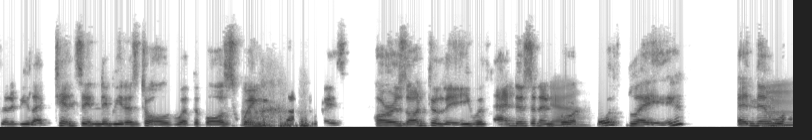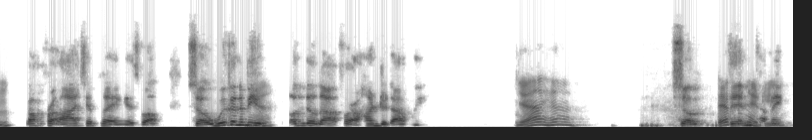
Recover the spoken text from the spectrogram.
going to be like ten centimeters tall with the ball swinging sideways horizontally with Anderson and Yeah. Gordon both playing, and then we'll Mhm. have for Archer playing as well. So we're going to be Yeah. bundled out for hundred, aren't we? Yeah, yeah, So them coming,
